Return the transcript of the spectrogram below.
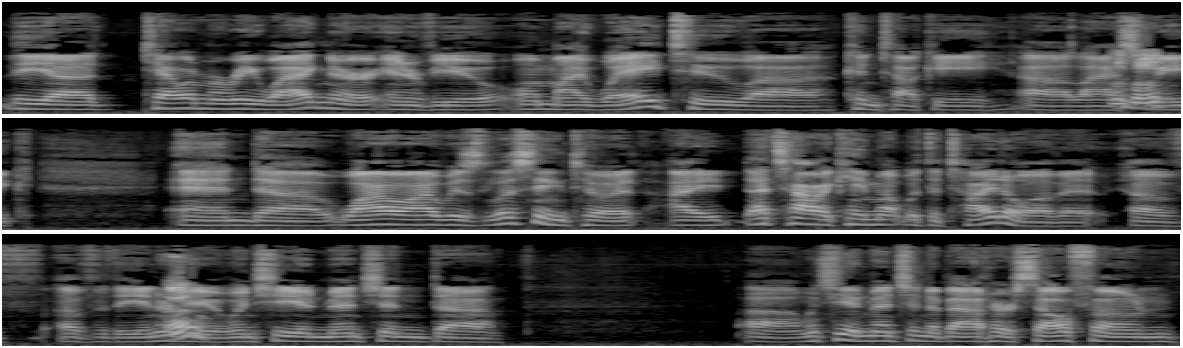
the uh, Taylor Marie Wagner interview on my way to uh, Kentucky uh, last Mhm. week, and uh, while I was listening to it, I that's how I came up with the title of it of of the interview Oh. when she had mentioned. Uh, uh, when she had mentioned about her cell phone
